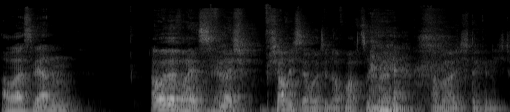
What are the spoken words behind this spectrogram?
Aber es werden aber wer weiß, Ja. vielleicht schaffe ich es ja heute noch wach zu bleiben, aber ich denke nicht.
